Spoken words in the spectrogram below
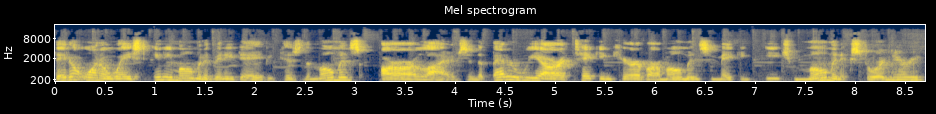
they don't want to waste any moment of any day because the moments are our lives. And the better we are at taking care of our moments and making each moment extraordinary,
